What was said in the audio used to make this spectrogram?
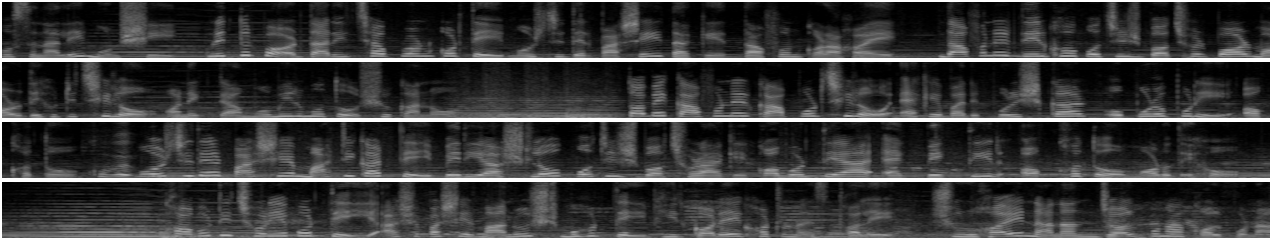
হোসেন আলী মুন্সি। মৃত্যুর পর তার ইচ্ছা পূরণ করতেই মসজিদের পাশেই তাকে দাফন করা হয়। দাফনের দীর্ঘ পঁচিশ বছর পর মরদেহটি ছিল অনেকটা মমির মতো শুকানো। তবে কাফনের কাপড় ছিল একেবারে পরিষ্কার ও পুরোপুরি অক্ষত। মসজিদের পাশে মাটি কাটতেই বেরিয়ে আসলো পঁচিশ বছর আগে কবর দেয়া এক ব্যক্তির অক্ষত মরদেহ। খবরটি ছড়িয়ে পড়তেই আশেপাশের মানুষ মুহূর্তেই ভিড় করে ঘটনাস্থলে। শুরু হয় নানান জল্পনা কল্পনা।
